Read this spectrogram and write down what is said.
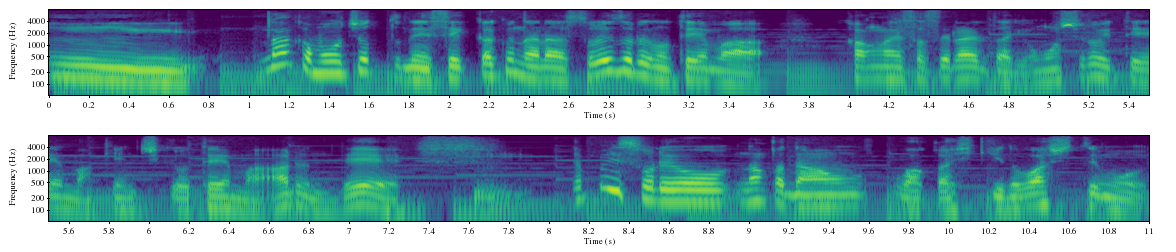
うんなんかもうちょっとね、せっかくならそれぞれのテーマ考えさせられたり、面白いテーマ、建築のテーマあるんで、うん、やっぱりそれをなんか何話か引き伸ばしても、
